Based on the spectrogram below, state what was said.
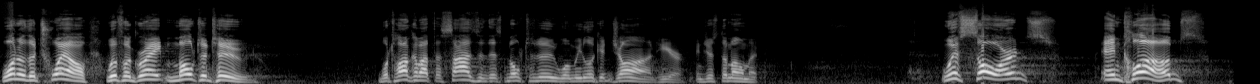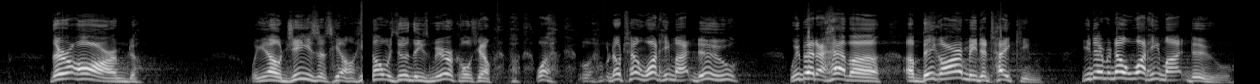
one of the twelve, with a great multitude. We'll talk about the size of this multitude when we look at John here in just a moment. With swords and clubs, they're armed. Well, you know, Jesus, you know, he's always doing these miracles. You know, no telling what he might do. We better have a, a big army to take him. You never know what he might do.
